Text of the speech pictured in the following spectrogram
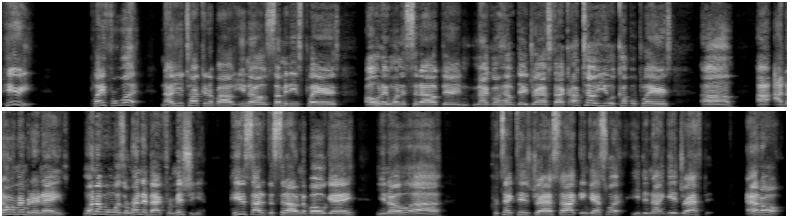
Period. Play for what? Now you're talking about, you know, some of these players, oh, they want to sit out, they're not to help their draft stock. I'll tell you a couple players, uh, I, I don't remember their names. One of them was a running back for Michigan. He decided to sit out in the bowl game. You know, uh, protect his draft stock. And guess what? He did not get drafted at all.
